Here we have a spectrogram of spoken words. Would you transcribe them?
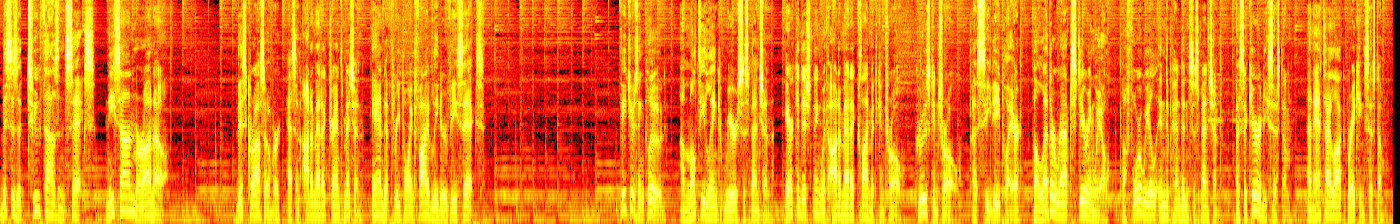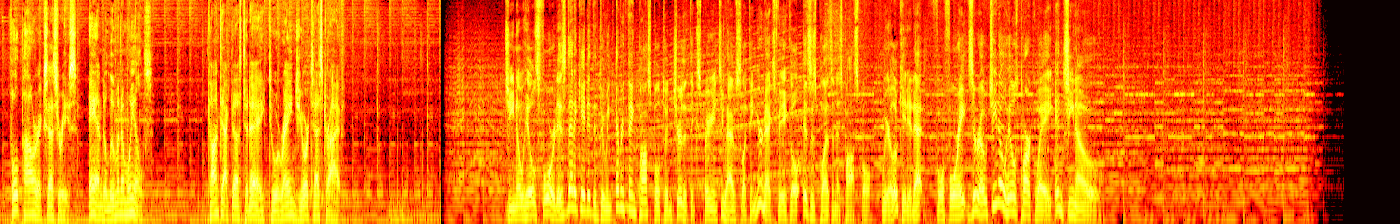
This is a 2006 Nissan Murano. This crossover has an automatic transmission and a 3.5-liter V6. Features include a multi-link rear suspension, air conditioning with automatic climate control, cruise control, a CD player, a leather-wrapped steering wheel, a four-wheel independent suspension, a security system, an anti-lock braking system, full power accessories, and aluminum wheels. Contact us today to arrange your test drive. Chino Hills Ford is dedicated to doing everything possible to ensure that the experience you have selecting your next vehicle is as pleasant as possible. We are located at 4480 Chino Hills Parkway in Chino.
